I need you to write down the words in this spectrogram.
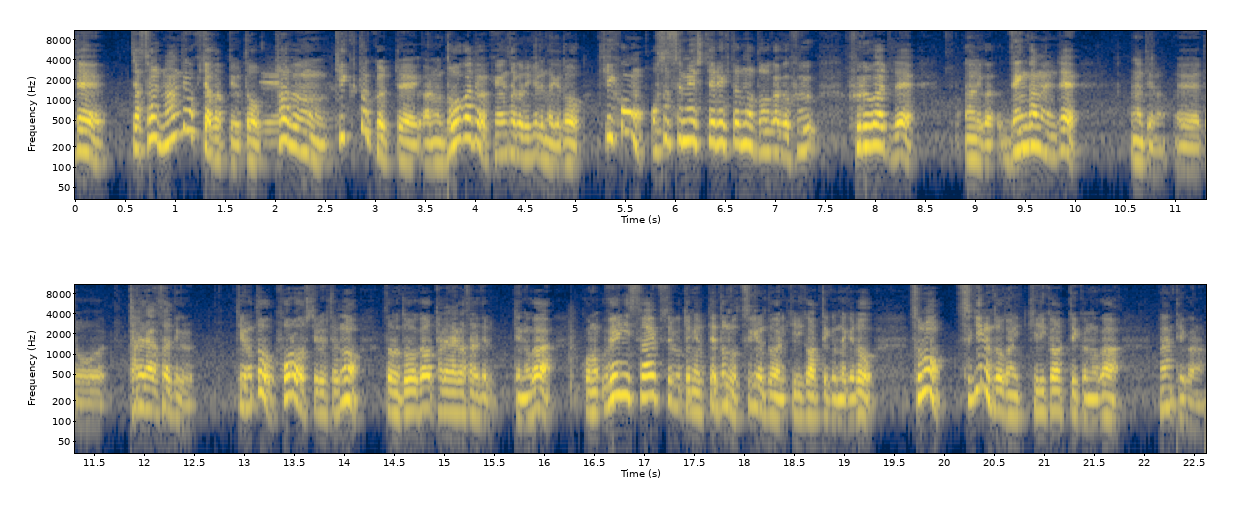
でじゃあそれなんで起きたかっていうとえー。多分 TikTok ってあの動画では検索できるんだけど基本おすすめしてる人の動画がフルフルワイドでなんていうか全画面でなんていうのえっ、と垂れ流されてくる。っていうのとフォローしてる人のその動画を垂れ流されてるっていうのがこの上にスワイプすることによってどんどん次の動画に切り替わっていくんだけどその次の動画に切り替わっていくのがなんていうかな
